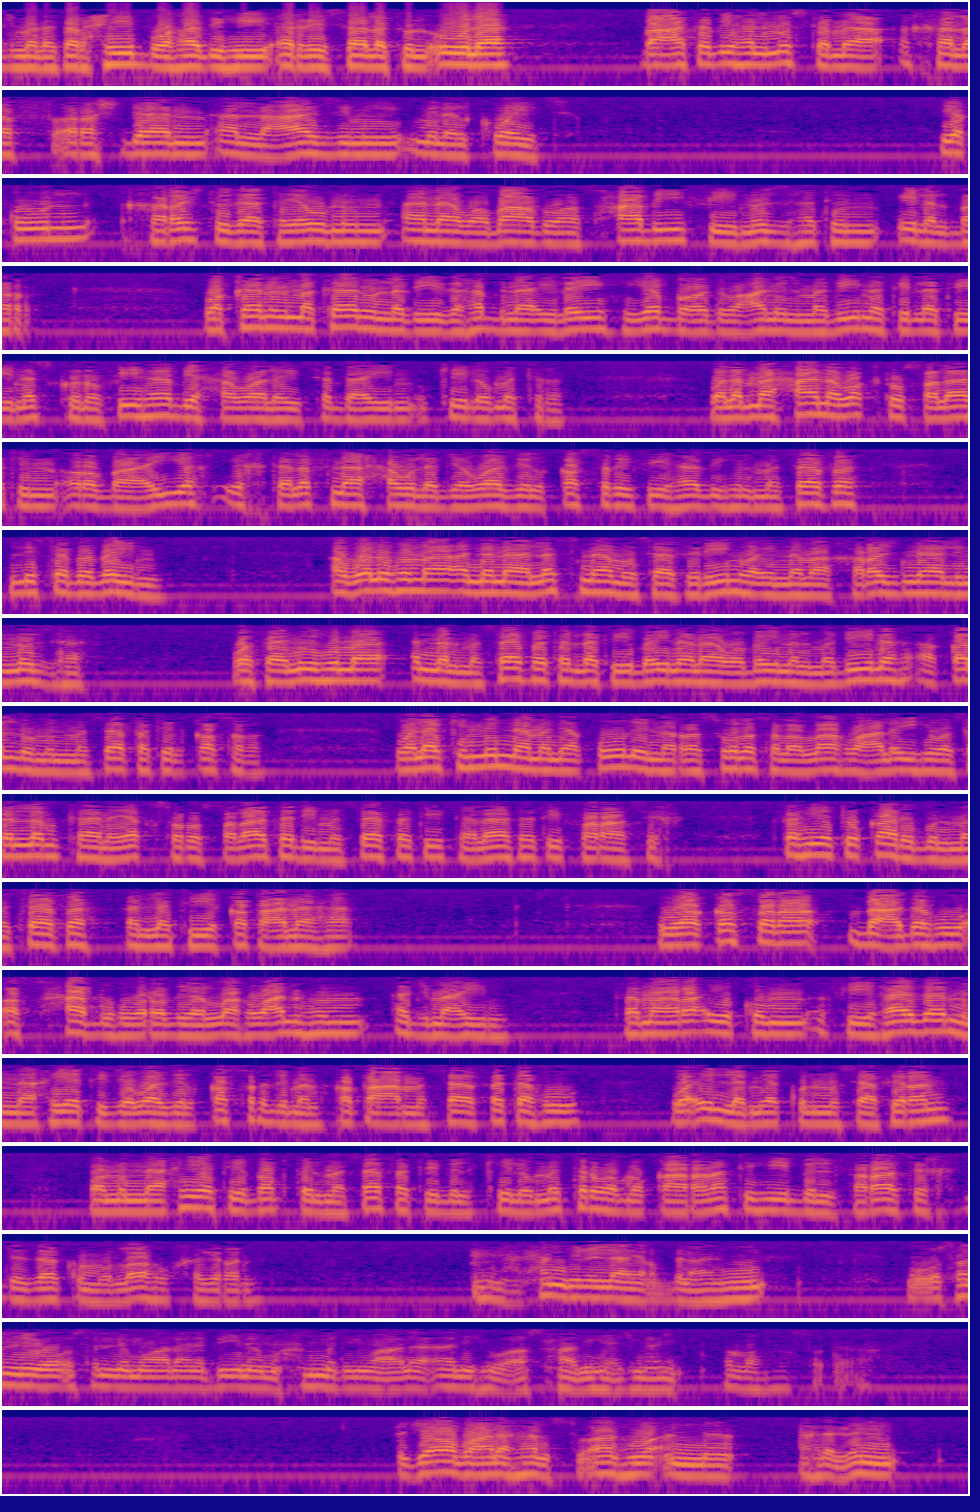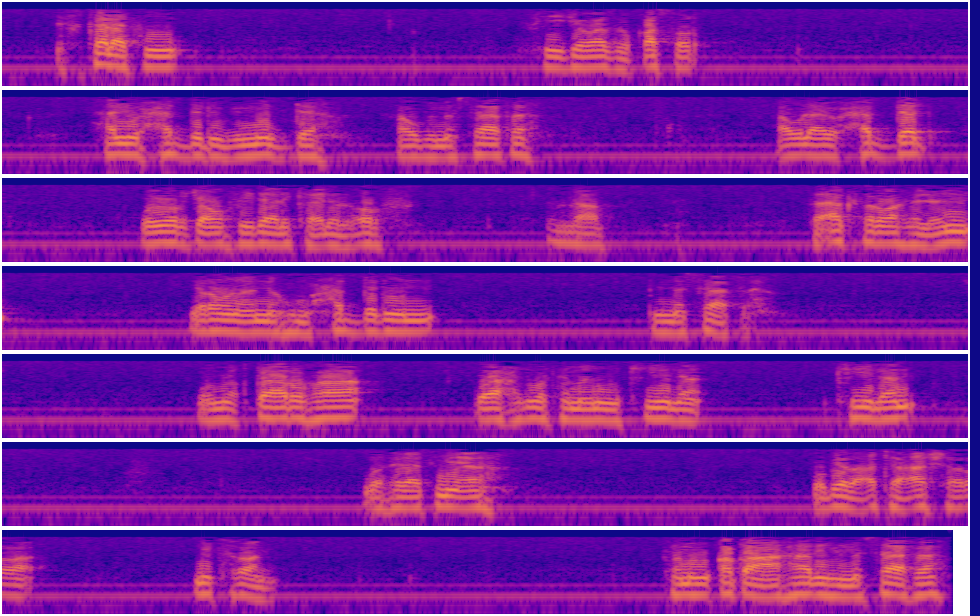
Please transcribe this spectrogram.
أجمل ترحيب وهذه الرسالة الأولى بعث بها المستمع خلف رشدان العازمي من الكويت. يقول خرجت ذات يوم أنا وبعض أصحابي في نزهة إلى البر وكان المكان الذي ذهبنا إليه يبعد عن المدينة التي نسكن فيها بحوالي سبعين كيلو متر ولما حان وقت صلاة رباعية اختلفنا حول جواز القصر في هذه المسافة لسببين أولهما أننا لسنا مسافرين وإنما خرجنا للنزهة وثانيهما أن المسافة التي بيننا وبين المدينة أقل من مسافة القصر. ولكن منا من يقول إن الرسول صلى الله عليه وسلم كان يقصر الصلاة لمسافة ثلاثة فراسخ فهي تقارب المسافة التي قطعناها. وقصر بعده أصحابه رضي الله عنهم أجمعين. فما رأيكم في هذا من ناحية جواز القصر لمن قطع مسافته وإن لم يكن مسافرا؟ ومن ناحية ضبط المسافة بالكيلومتر ومقارنته بالفراسخ جزاكم الله خيرا. الحمد لله رب العالمين وأصلي وأسلم على نبينا محمد وعلى آله وأصحابه أجمعين. اللهم صل الجواب على هذا السؤال هو أن أهل العلم اختلفوا في جواز القصر هل يحدد بمدة أو بمسافة أو لا يحدد ويرجع في ذلك إلى العرف؟ نعم. فأكثر أهل العلم يرون أنه محدد بالمسافة ومقدارها واحد وثمانون كيلا كيلا وثلاثمائة وبضعة عشر مترا. فمن قطع هذه المسافة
